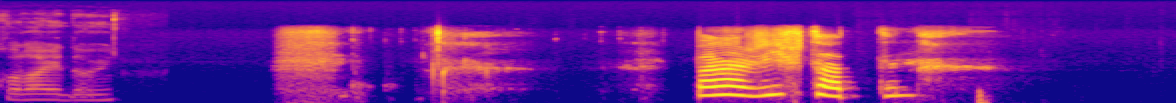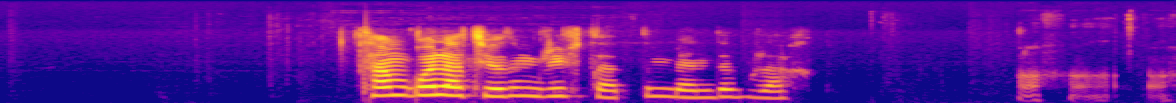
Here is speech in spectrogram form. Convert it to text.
Kolaydı oyun. Bana rift attın. Tam gol atıyordum rift attım ben de bıraktım.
